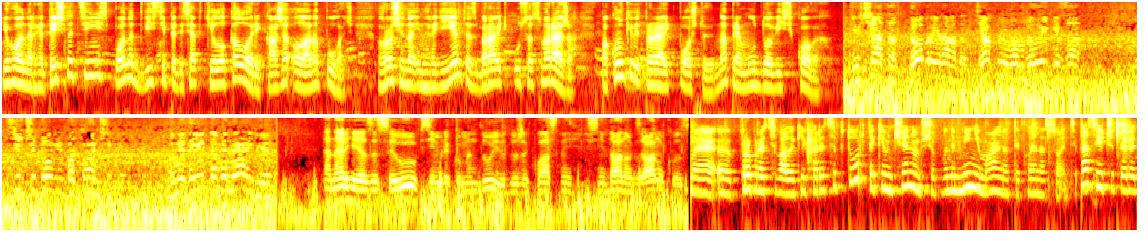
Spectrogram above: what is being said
Його енергетична цінність понад 250 кілокалорій, каже Олена Пугач. Гроші на інгредієнти збирають у соцмережах. Пакунки відправляють поштою напряму до військових. Дівчата, добрий ранок. Дякую вам велике за ці чудові батончики. Вони дають нам енергію. Енергія ЗСУ, всім рекомендую. Дуже класний сніданок зранку. Ми е, пропрацювали кілька рецептур таким чином, щоб вони мінімально текли на сонці. У нас є чотири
